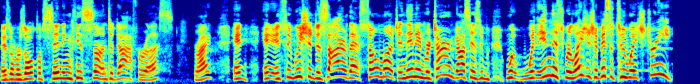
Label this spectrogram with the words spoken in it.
as a result of sending His Son to die for us right? And, and, and see, we should desire that so much. And then in return, God says, within this relationship, it's a two way street.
